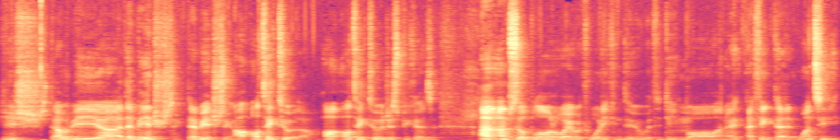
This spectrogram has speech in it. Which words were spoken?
Yeesh, that would be uh, that'd be interesting. That'd be interesting. I'll, I'll take Tua though. I'll, I'll take Tua just because I'm still blown away with what he can do with the deep ball, and I, I think that once he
